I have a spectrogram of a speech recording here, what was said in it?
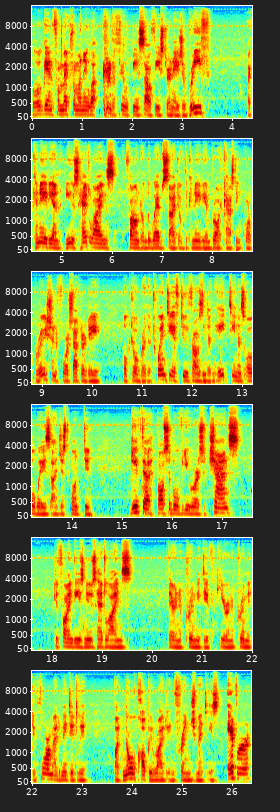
Hello again from Metro Manila, the Philippines, Southeastern Asia. Brief a Canadian news headlines found on the website of the Canadian Broadcasting Corporation for Saturday, October the 20th, 2018. As always, I just want to give the possible viewers a chance to find these news headlines. They're in a primitive, here in a primitive form, admittedly, but no copyright infringement is ever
